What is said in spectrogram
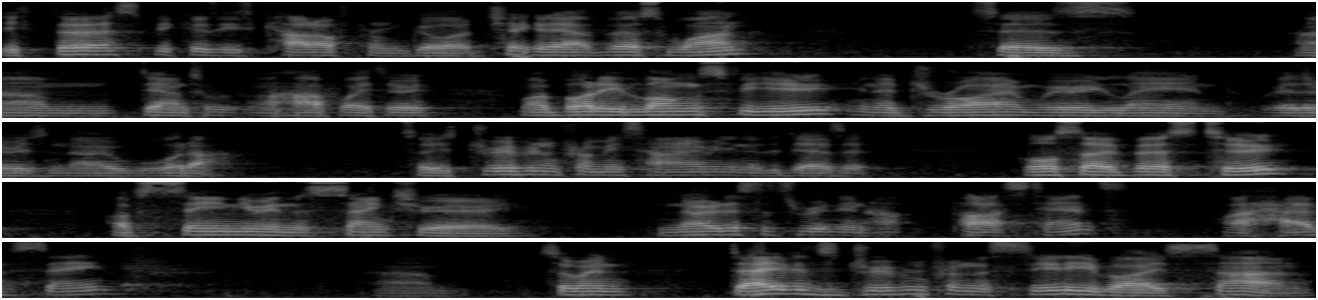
He thirsts because he's cut off from God. Check it out, verse 1 says, um, down to halfway through, My body longs for you in a dry and weary land where there is no water. So he's driven from his home into the desert. Also, verse 2, I've seen you in the sanctuary. Notice it's written in past tense. I have seen. Um, so when David's driven from the city by his son,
